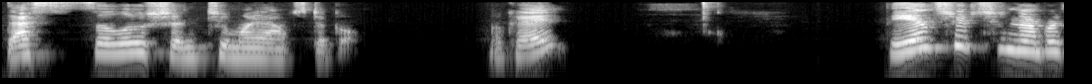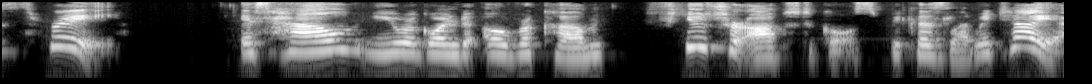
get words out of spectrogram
That's the solution to my obstacle. Okay? The answer to number three is how you are going to overcome future obstacles. Because let me tell you,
